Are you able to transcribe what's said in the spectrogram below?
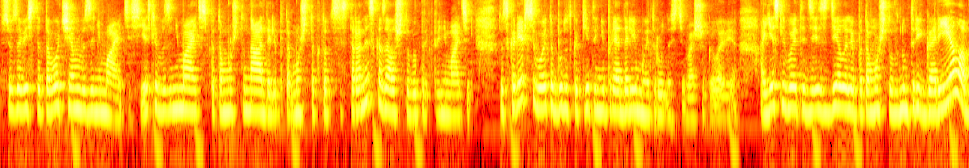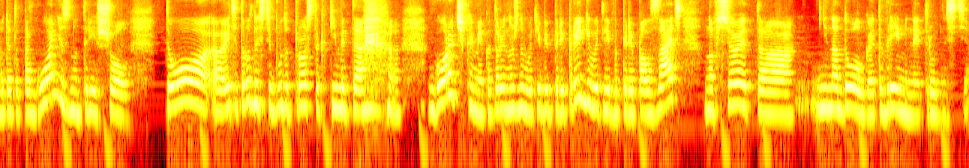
Все зависит от того, чем вы занимаетесь. Если вы занимаетесь потому, что надо, или потому что кто-то со стороны сказал, что вы предприниматель, то, скорее всего, это будут какие-то непреодолимые трудности в вашей голове. А если вы это сделали потому, что внутри горело, вот этот огонь изнутри шел, то э, эти трудности будут просто какими-то горочками, которые нужно будет либо перепрыгивать, либо переползать, но все это ненадолго, это временные трудности.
